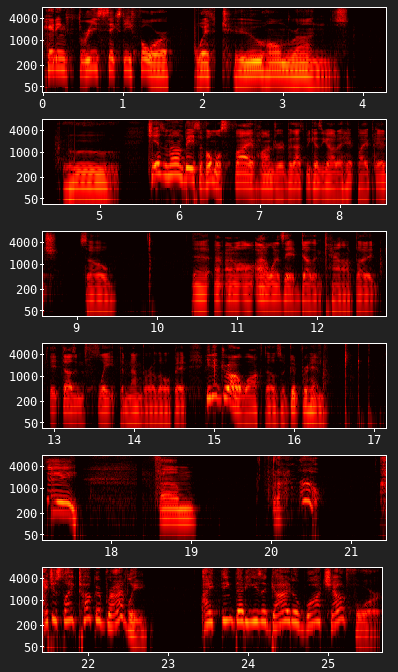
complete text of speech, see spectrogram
hitting 364 with two home runs. Ooh. He has an on base of almost 500, but that's because he got a hit by pitch. So uh, I, I, don't, I don't want to say it doesn't count, but it, it does inflate the number a little bit. He did draw a walk, though, so good for him. Yay! Um, but I don't know. I just like Tucker Bradley. I think that he's a guy to watch out for.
